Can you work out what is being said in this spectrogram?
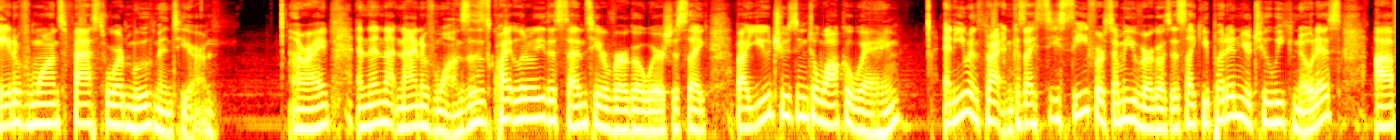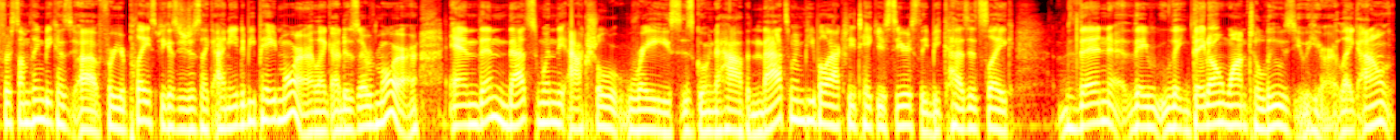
Eight of wands fast forward movement here all right. And then that nine of wands. This is quite literally the sense here, Virgo, where it's just like by you choosing to walk away, and even threaten because I see, see for some of you Virgos, it's like you put in your two week notice uh, for something because uh, for your place because you're just like I need to be paid more, like I deserve more, and then that's when the actual raise is going to happen. That's when people actually take you seriously because it's like then they like they don't want to lose you here. Like i don't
